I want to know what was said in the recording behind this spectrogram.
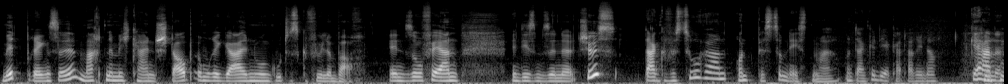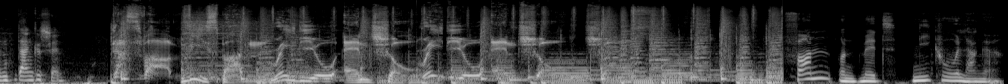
Mitbringsel. Macht nämlich keinen Staub im Regal, nur ein gutes Gefühl im Bauch. Insofern, in diesem Sinne, tschüss Danke fürs Zuhören und bis zum nächsten Mal. Und danke dir, Katharina. Gerne. Dankeschön. Das war Wiesbaden Radio and Show. Radio and Show. Von und mit Nico Lange.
